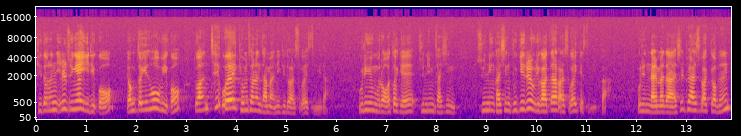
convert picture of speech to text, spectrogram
기도는 일 중의 일이고 영적인 호흡이고 또한 최고의 겸손한 자만이 기도할 수가 있습니다. 우리 힘으로 어떻게 주님 자신 주님 가신 그 길을 우리가 따라갈 수가 있겠습니까? 우리는 날마다 실패할 수밖에 없는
